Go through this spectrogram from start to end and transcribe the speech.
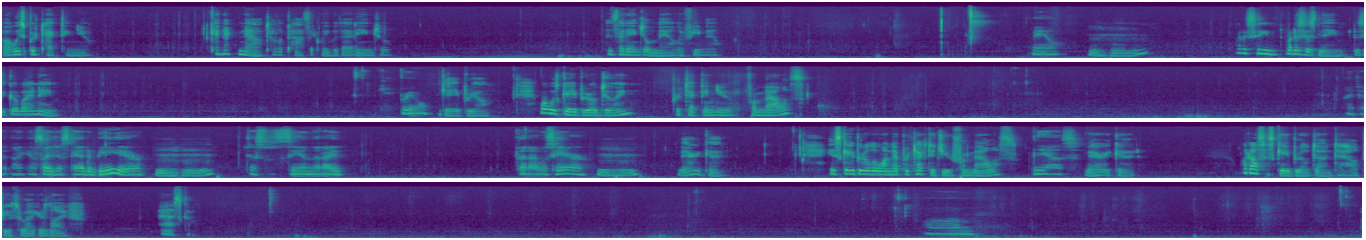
always protecting you. Connect now telepathically with that angel. Is that angel male or female? Male. Mm-hmm. What is he what is his name? Does he go by a name? Gabriel. Gabriel. What was Gabriel doing? Protecting you from malice? I, just, I guess I just had to be here. Mm-hmm. Just seeing that I that I was here. Mm-hmm. Very good. Is Gabriel the one that protected you from malice? Yes. Very good. What else has Gabriel done to help you throughout your life? Ask him. Um,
